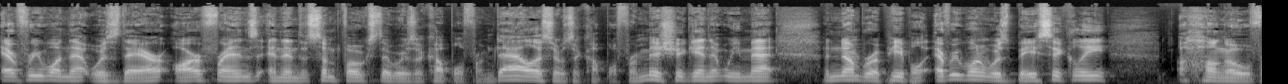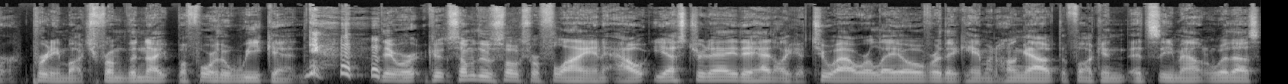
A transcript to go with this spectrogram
everyone that was there, our friends, and then some folks. There was a couple from Dallas. There was a couple from Michigan that we met. A number of people. Everyone was basically hungover, pretty much from the night before the weekend. they were. 'cause Some of those folks were flying out yesterday. They had like a two-hour layover. They came and hung out at the fucking at Sea Mountain with us,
